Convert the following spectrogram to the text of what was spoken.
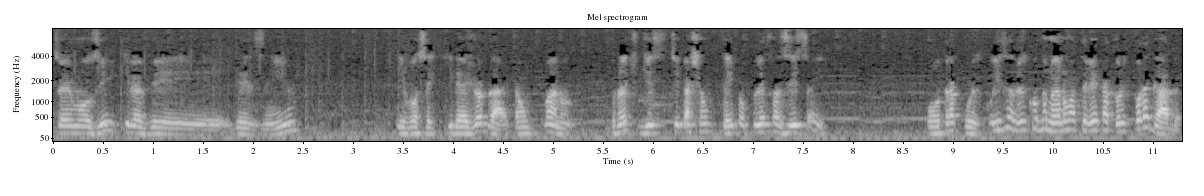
seu irmãozinho que queria ver desenho e você que queria jogar. Então, mano, durante o dia você tinha que achar um tempo para poder fazer isso aí. Outra coisa, isso às vezes quando não era uma TV 14 polegadas.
